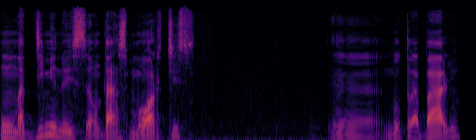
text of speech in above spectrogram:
uma diminuição das mortes eh, no trabalho,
